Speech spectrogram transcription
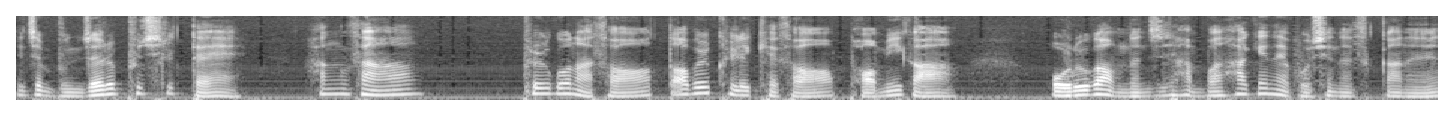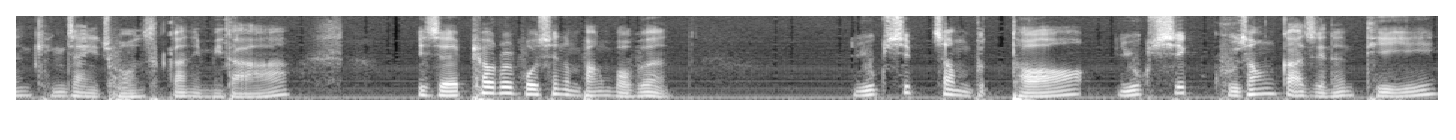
이제 문제를 푸실 때 항상 풀고 나서 더블 클릭해서 범위가 오류가 없는지 한번 확인해 보시는 습관은 굉장히 좋은 습관입니다. 이제 표를 보시는 방법은 60점부터 69점까지는 D,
